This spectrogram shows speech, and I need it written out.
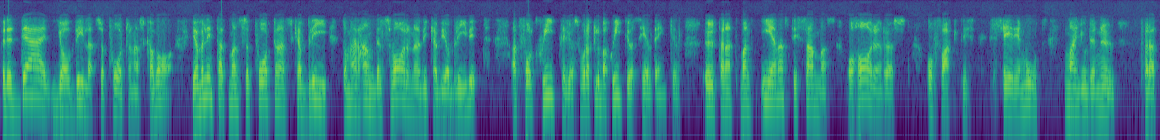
För det är där jag vill att supporterna ska vara. Jag vill inte att man supporterna ska bli de här handelsvarorna vilka vi har blivit. Att folk skiter i oss, våra klubbar skiter i oss helt enkelt. Utan att man enas tillsammans och har en röst och faktiskt ser emot man gjorde nu. För att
